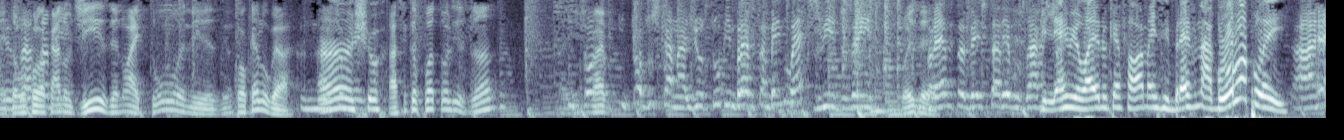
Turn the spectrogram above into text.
Então vou colocar no Exatamente. Deezer, no iTunes, em qualquer lugar. Ancho. Assim que eu for atualizando, Em, todo- vai. em todos os canais do YouTube, em breve também no Xvideos, hein? Pois é. Em breve também estaremos lá. Guilherme Laia não quer falar, mas em breve na Globoplay. Ah, é?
